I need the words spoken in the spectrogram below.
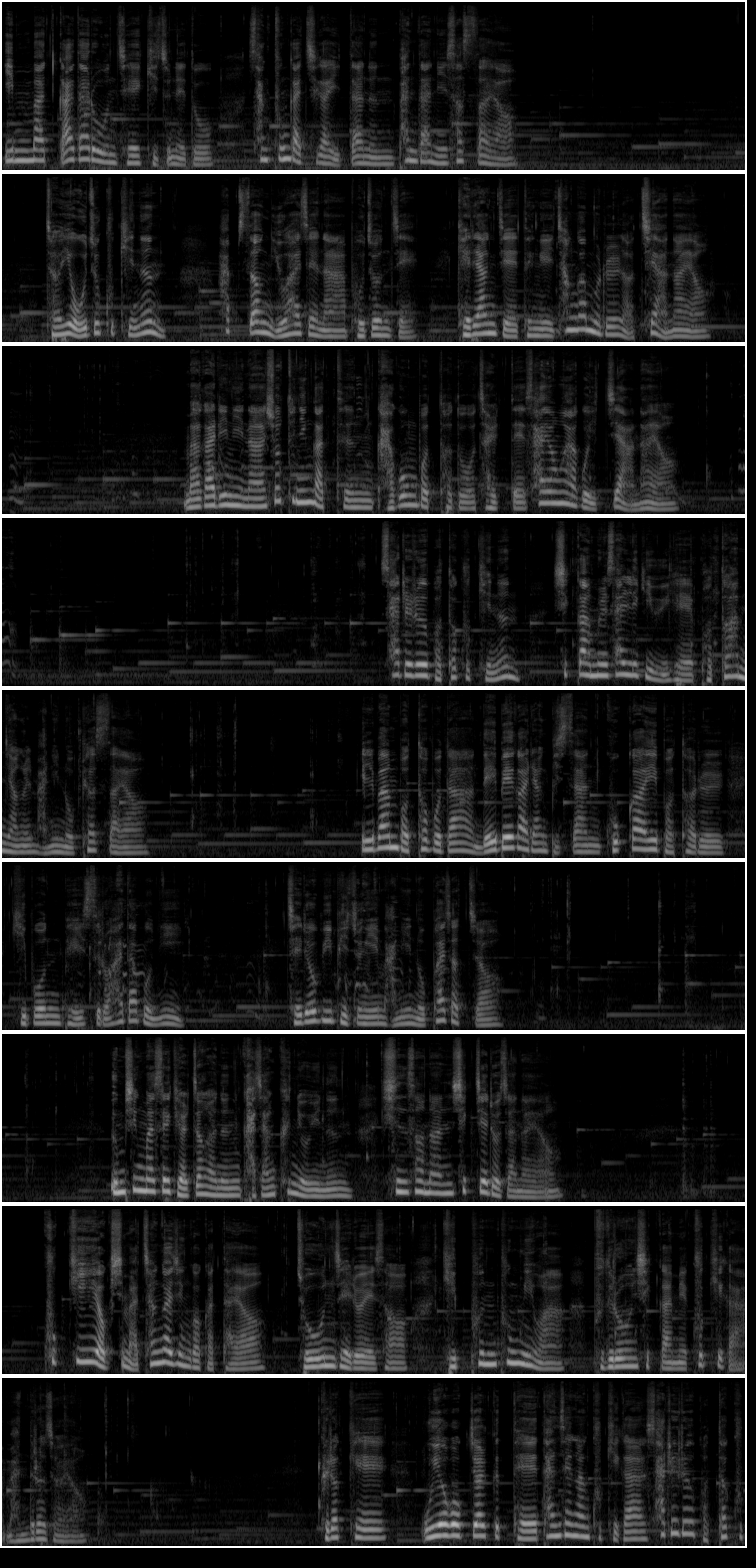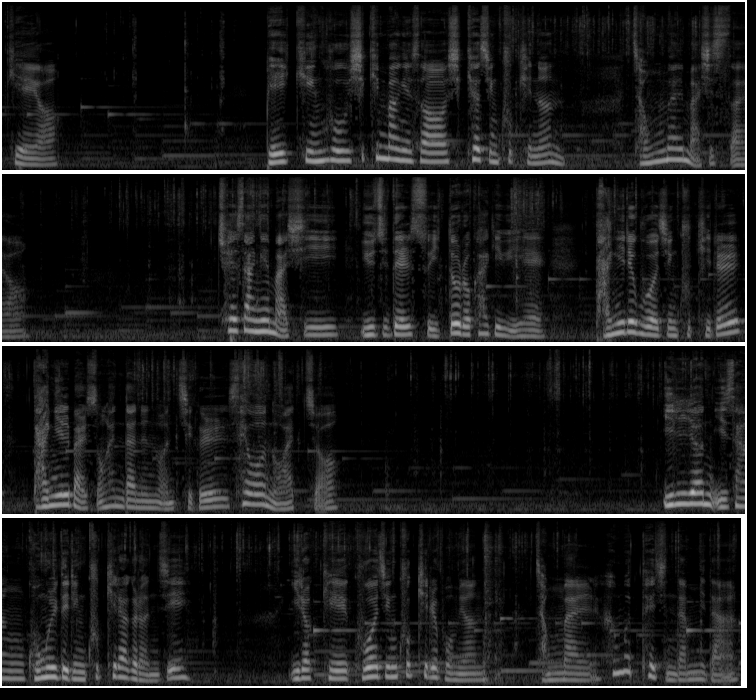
입맛 까다로운 제 기준에도 상품 가치가 있다는 판단이 섰어요. 저희 오주 쿠키는 합성 유화제나 보존제, 계량제 등의 첨가물을 넣지 않아요. 마가린이나 쇼트닝 같은 가공 버터도 절대 사용하고 있지 않아요. 사르르 버터 쿠키는 식감을 살리기 위해 버터 함량을 많이 높였어요. 일반 버터보다 4배가량 비싼 고가의 버터를 기본 베이스로 하다 보니 재료비 비중이 많이 높아졌죠. 음식 맛을 결정하는 가장 큰 요인은 신선한 식재료잖아요. 쿠키 역시 마찬가지인 것 같아요. 좋은 재료에서 깊은 풍미와 부드러운 식감의 쿠키가 만들어져요. 그렇게 우여곡절 끝에 탄생한 쿠키가 사르르 버터 쿠키예요. 베이킹 후 식힌망에서 식혀진 쿠키는 정말 맛있어요. 최상의 맛이 유지될 수 있도록 하기 위해 당일에 구워진 쿠키를 당일 발송한다는 원칙을 세워 놓았죠. 1년 이상 공을 들인 쿠키라 그런지 이렇게 구워진 쿠키를 보면 정말 흐뭇해진답니다.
